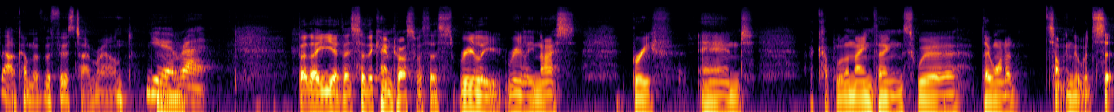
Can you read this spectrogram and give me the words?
outcome of the first time round. Yeah, mm. right. But they, yeah, they, so they came to us with this really, really nice brief, and a couple of the main things were they wanted something that would sit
